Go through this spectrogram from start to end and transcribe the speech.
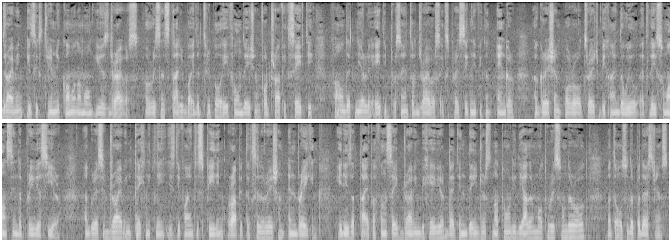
driving is extremely common among US drivers. A recent study by the AAA Foundation for Traffic Safety found that nearly 80% of drivers express significant anger, aggression, or road rage behind the wheel at least once in the previous year. Aggressive driving technically is defined as speeding, rapid acceleration, and braking. It is a type of unsafe driving behavior that endangers not only the other motorists on the road but also the pedestrians.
